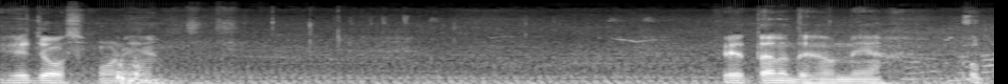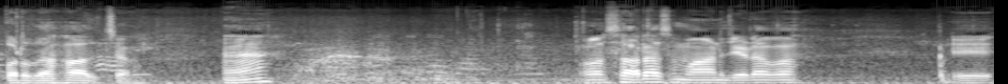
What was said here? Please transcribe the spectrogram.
ਇਹ ਜੋਸ ਪਾਉਣੇ ਆ। ਫਿਰ ਤੁਹਾਨੂੰ ਦਿਖਾਉਂਦੇ ਆ, ਉੱਪਰ ਦਾ ਹਾਲ ਚਾਲ ਹੈ? ਉਹ ਸਾਰਾ ਸਮਾਨ ਜਿਹੜਾ ਵਾ, ਇਹ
